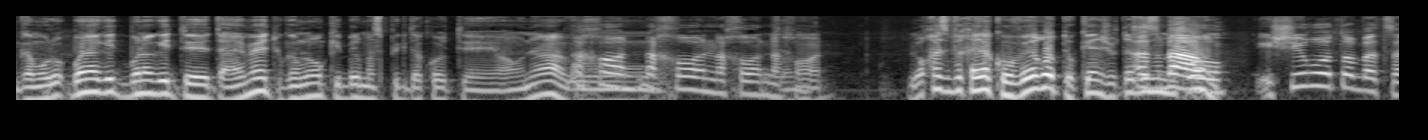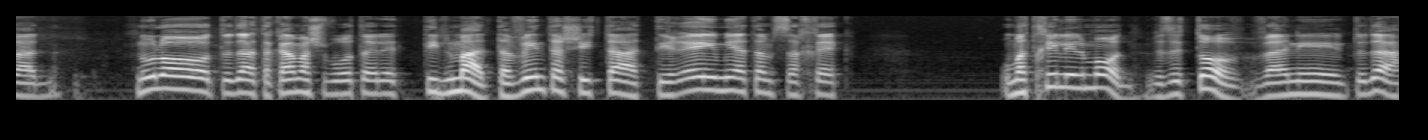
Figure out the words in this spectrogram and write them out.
גם הוא לא, בוא נגיד, בוא נגיד אה, את האמת, הוא גם לא קיבל מספיק דקות אה, העונה. והוא- נכון, נכון, נכון, נכון. לא חס וחלילה קובר אותו, כן, שוטף אז לנו נכון. באו, השאירו אותו בצד, תנו לו, אתה יודע, את הכמה שבועות האלה, תלמד, תבין את השיטה, תראה עם מי אתה משחק. הוא מתחיל ללמוד, וזה טוב, ואני, אתה יודע,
